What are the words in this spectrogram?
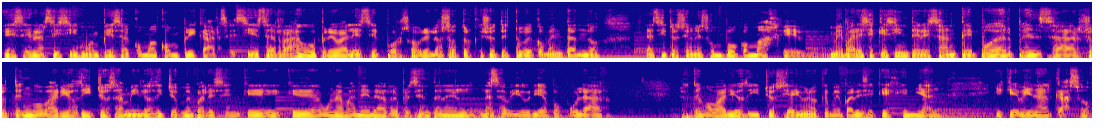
ese narcisismo empieza como a complicarse. Si ese rasgo prevalece por sobre los otros que yo te estuve comentando, la situación es un poco más heavy. Me parece que es interesante poder pensar, yo tengo varios dichos, a mí los dichos me parecen que, de alguna manera representan la sabiduría popular yo tengo varios dichos y hay uno que me parece que es genial y que viene al caso.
